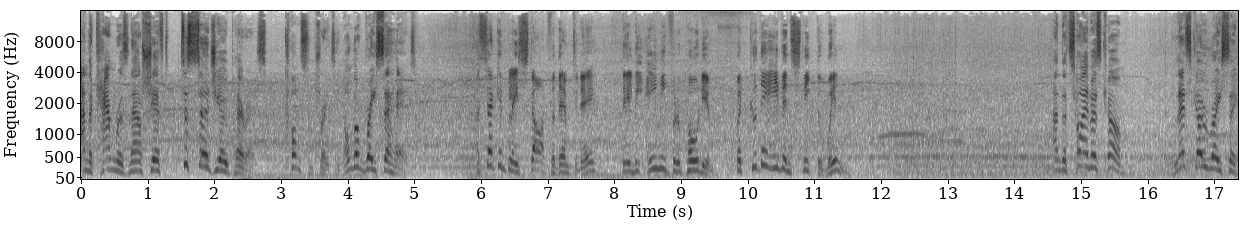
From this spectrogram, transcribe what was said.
And the cameras now shift to Sergio Perez, concentrating on the race ahead. A second place start for them today. They'll be aiming for a podium, but could they even sneak the win? And the time has come. Let's go racing.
